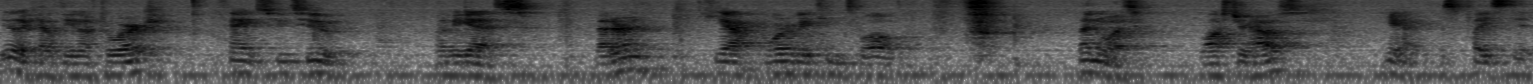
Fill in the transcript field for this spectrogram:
You look healthy enough to work. Thanks, you too. Let me guess. Veteran? Yeah, War of 1812. Then what? Lost your house? Yeah, misplaced it.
